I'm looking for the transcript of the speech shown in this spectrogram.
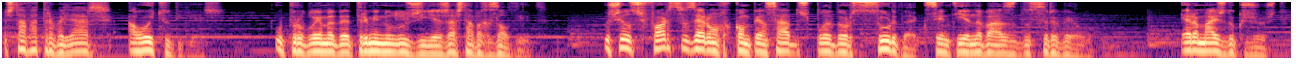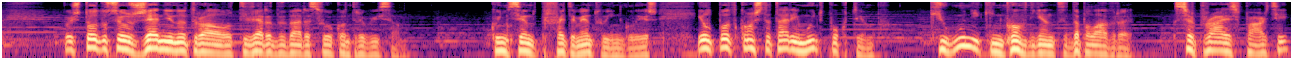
Estava a trabalhar há oito dias. O problema da terminologia já estava resolvido. Os seus esforços eram recompensados pela dor surda que sentia na base do cerebelo. Era mais do que justo, pois todo o seu gênio natural tivera de dar a sua contribuição. Conhecendo perfeitamente o inglês, ele pôde constatar em muito pouco tempo que o único inconveniente da palavra surprise party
